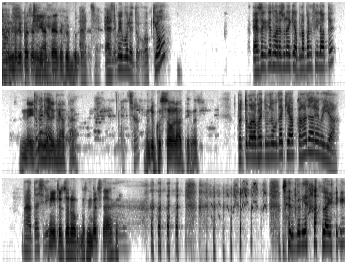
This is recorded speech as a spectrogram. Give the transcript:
हूँ? मुझे पसंद नहीं आता है। ऐसे कोई बोले। अच्छा ऐसे कोई बोले तो। क्यों? ऐसे करके तुम्हारे सुना है कि अपनापन फील आता है? नहीं सर तुम्हें नहीं मुझे नहीं आता। अच्छा। मुझे गुस्सा और आती है बस। फिर तुम्हारा भाई तुमसे बोलता है कि आप कहाँ जा रहे हैं भैया? भ्राताश्री? नहीं तो सर उसमें बचता है फिर। बिल्कुल ये लगेगी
